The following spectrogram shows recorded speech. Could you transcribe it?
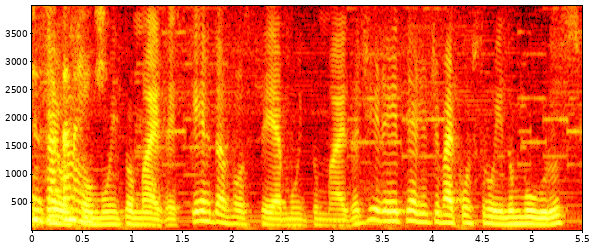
Exatamente. Eu sou muito mais à esquerda, você é muito mais à direita, e a gente vai construindo muros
